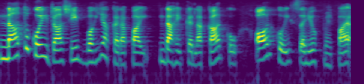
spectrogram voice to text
ना तो कोई राशि मुहैया करा पाई, ना ही कलाकार को और कोई सहयोग मिल पाया।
